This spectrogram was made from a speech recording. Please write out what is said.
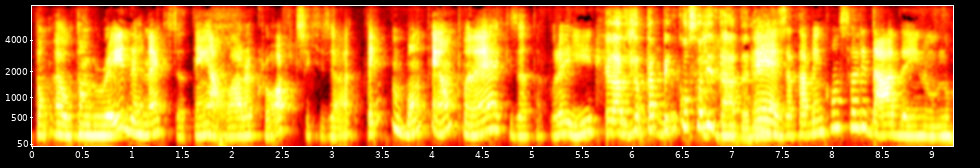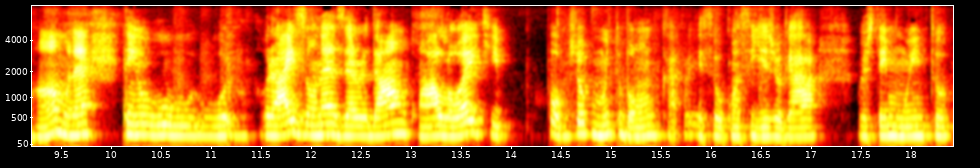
Tom, é, o Tomb Raider, né? Que já tem a Lara Croft, que já tem um bom tempo, né? Que já tá por aí. Ela já tá bem consolidada, né? É, já tá bem consolidada aí no, no ramo, né? Tem o, o Horizon, né? Zero Dawn com a Aloy, que, pô, um jogo muito bom, cara. Esse eu consegui jogar, gostei muito.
